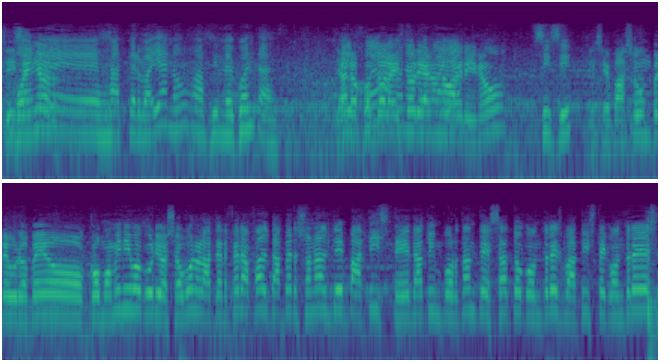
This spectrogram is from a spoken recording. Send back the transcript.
Sí, bueno, señor. es azerbaiyano, a fin de cuentas. Ya nos contó la historia Azerbaiyán. Madrid, ¿no? Sí, sí. Que se pasó un pre-europeo como mínimo curioso. Bueno, la tercera falta personal de Batiste. Dato importante, Sato con tres, Batiste con tres.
